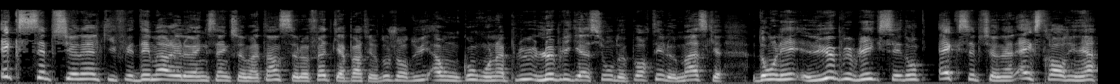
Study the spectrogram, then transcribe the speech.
exceptionnelle qui fait démarrer le Hang Seng ce matin? C'est le fait qu'à partir d'aujourd'hui, à Hong Kong, on n'a plus l'obligation de porter le masque dans les lieux publics. C'est donc exceptionnel, extraordinaire.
